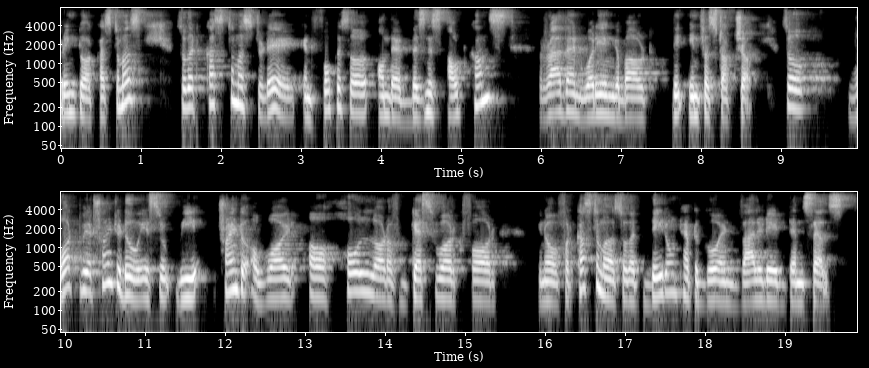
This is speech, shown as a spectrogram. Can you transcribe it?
bring to our customers so that customers today can focus on their business outcomes rather than worrying about the infrastructure. So what we are trying to do is we trying to avoid a whole lot of guesswork for you know for customers so that they don't have to go and validate themselves.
